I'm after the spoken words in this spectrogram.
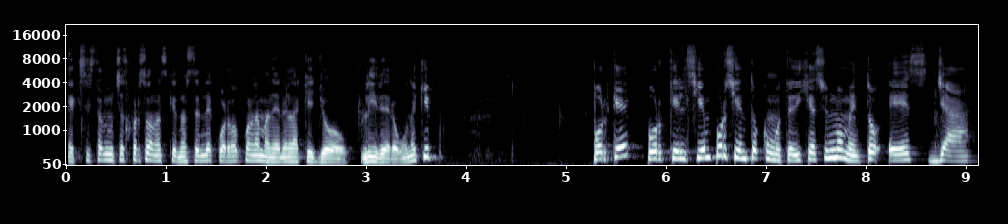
existan muchas personas que no estén de acuerdo con la manera en la que yo lidero un equipo. ¿Por qué? Porque el 100%, como te dije hace un momento, es ya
